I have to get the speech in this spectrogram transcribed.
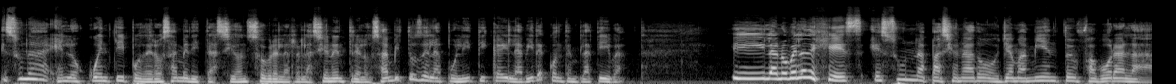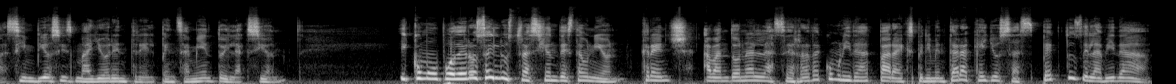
es una elocuente y poderosa meditación sobre la relación entre los ámbitos de la política y la vida contemplativa, y la novela de Hess es un apasionado llamamiento en favor a la simbiosis mayor entre el pensamiento y la acción. Y como poderosa ilustración de esta unión, Crench abandona la cerrada comunidad para experimentar aquellos aspectos de la vida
